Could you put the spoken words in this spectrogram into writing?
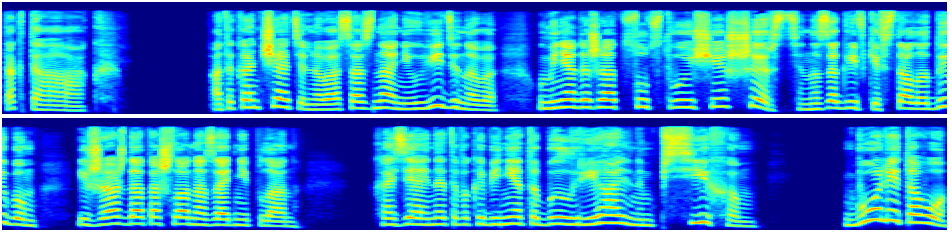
Так-так. От окончательного осознания увиденного у меня даже отсутствующая шерсть на загривке встала дыбом, и жажда отошла на задний план — Хозяин этого кабинета был реальным психом. Более того,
